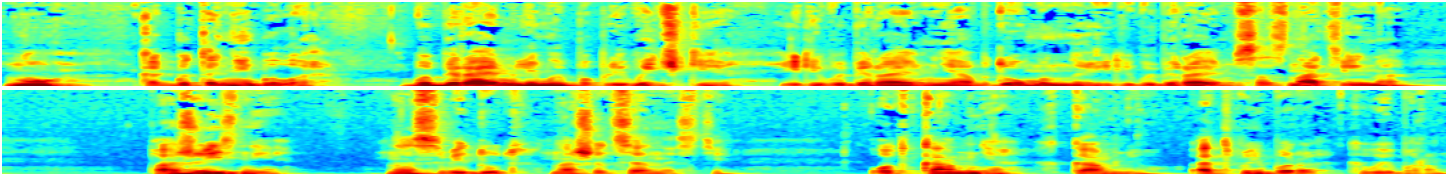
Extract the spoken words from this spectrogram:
Ну, как бы то ни было, выбираем ли мы по привычке, или выбираем необдуманно, или выбираем сознательно, по жизни нас ведут наши ценности. От камня к камню, от выбора к выборам.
